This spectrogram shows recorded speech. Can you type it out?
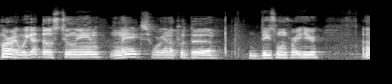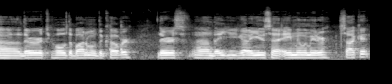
all right, we got those two in. Next, we're gonna put the these ones right here. Uh, they're to hold the bottom of the cover. There's uh, you gotta use an eight millimeter socket.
